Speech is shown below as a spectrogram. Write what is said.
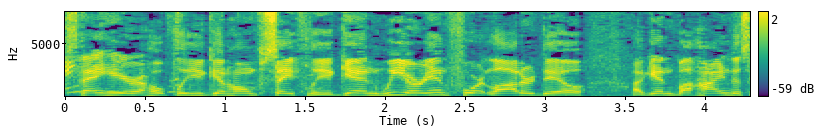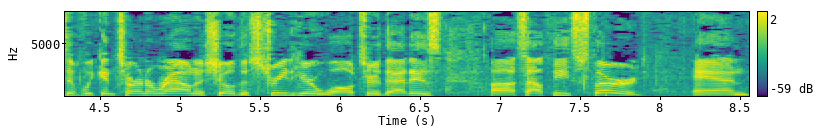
stay you. here. Hopefully you get home safely. Again, we are in Fort Lauderdale. Again, behind us, if we can turn around and show the street here, Walter, that is uh, Southeast Third, and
